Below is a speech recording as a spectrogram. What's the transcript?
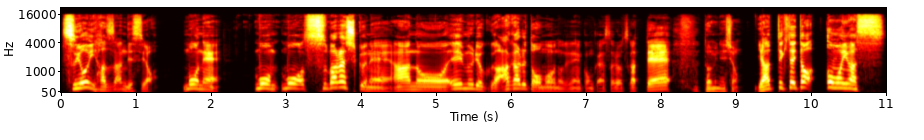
強いはずなんですよ。もうねもうもう素晴らしくねあのー、エイム力が上がると思うのでね今回はそれを使って domination やっていきたいと思います。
